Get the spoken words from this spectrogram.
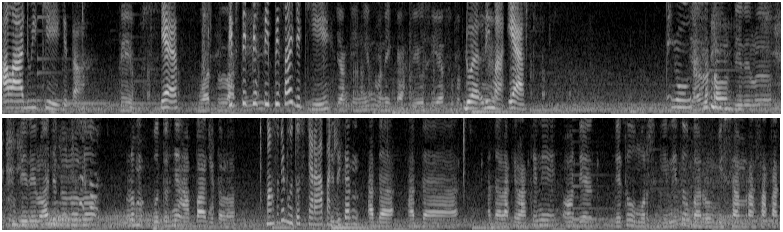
ala Dwiki gitu. tips Yes. Buat lelaki Tips tipis-tipis aja Ki. yang ingin menikah di usia seperti 25, yes. bingung ya lu tahu diri lu diri lu aja dulu lu lu butuhnya apa gitu loh Maksudnya butuh secara apa jadi nih? kan ada ada ada laki-laki nih oh dia dia tuh umur segini tuh baru bisa merasakan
